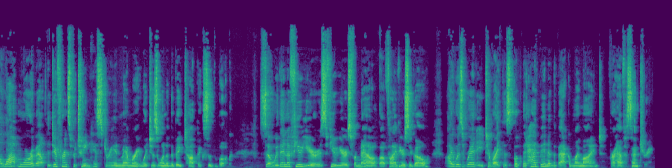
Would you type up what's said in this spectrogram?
a lot more about the difference between history and memory, which is one of the big topics of the book. So within a few years, few years from now, about five years ago, I was ready to write this book that had been in the back of my mind for half a century.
